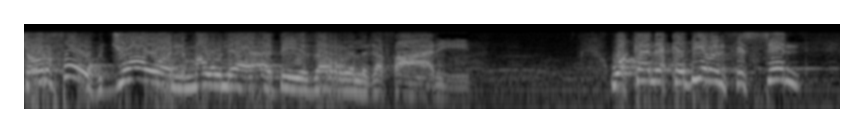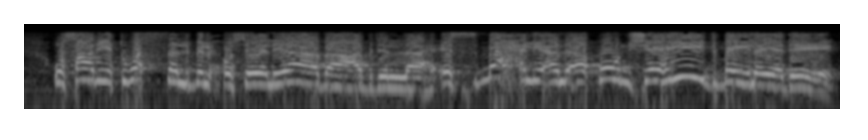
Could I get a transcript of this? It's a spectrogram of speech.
تعرفوه جون مولى أبي ذر الغفاري. وكان كبيرا في السن وصار يتوسل بالحسين يا أبا عبد الله اسمح لي أن أكون شهيد بين يديك.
